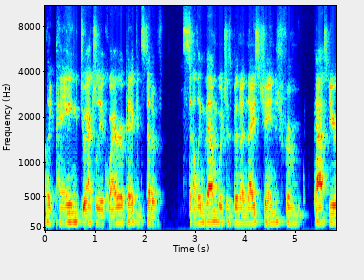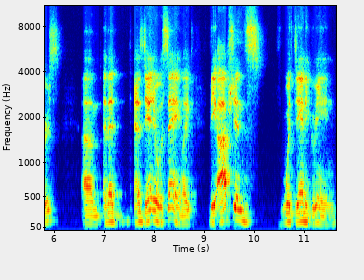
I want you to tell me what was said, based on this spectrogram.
like paying to actually acquire a pick instead of selling them, which has been a nice change from past years. Um, and then, as Daniel was saying, like the options with Danny Green,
